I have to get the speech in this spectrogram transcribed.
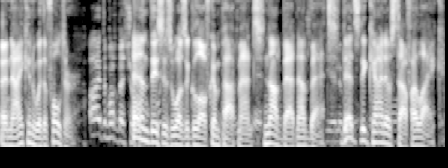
an icon with a folder. And this is, was a glove compartment. Not bad, not bad. That's the kind of stuff I like.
